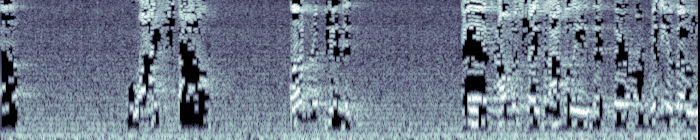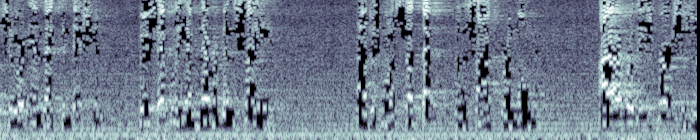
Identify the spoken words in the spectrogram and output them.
uh, lifestyle, unrepented. And I want to say that I believe that there are many of those who are in that condition who simply have never been saved. I just want to set that aside for a moment. However, these verses of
